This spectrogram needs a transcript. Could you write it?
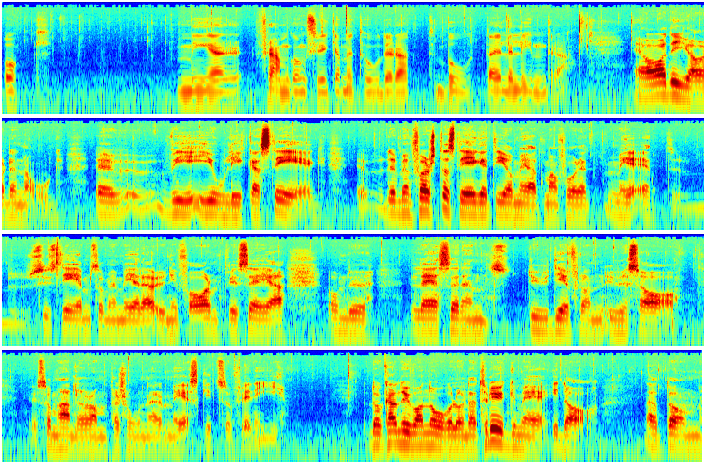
och mer framgångsrika metoder att bota eller lindra? Ja, det gör det nog. Eh, vi i olika steg. Det första steget i och med att man får ett, med ett system som är mera uniformt, vill säga om du läser en studie från USA som handlar om personer med schizofreni. Då kan du vara någorlunda trygg med idag att de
